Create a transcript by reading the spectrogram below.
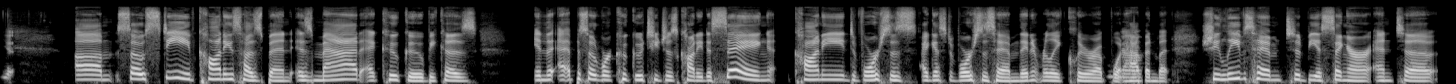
Yeah. Um. So Steve, Connie's husband, is mad at Cuckoo because in the episode where Cuckoo teaches Connie to sing, Connie divorces, I guess, divorces him. They didn't really clear up what Yeah. happened, but she leaves him to be a singer and to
